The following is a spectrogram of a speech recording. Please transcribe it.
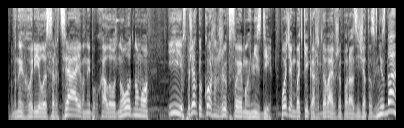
в них горіли серця, і вони покохали одне одному. І спочатку кожен жив в своєму гнізді. Потім батьки кажуть, давай вже пора з'їжджати з гнізда,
